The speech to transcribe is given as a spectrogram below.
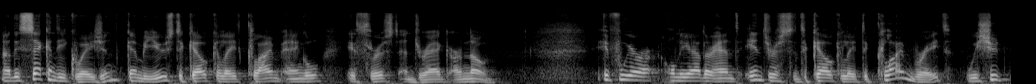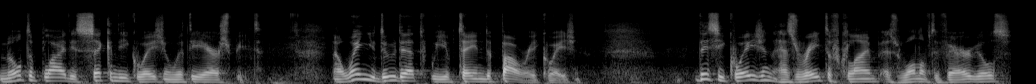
Now this second equation can be used to calculate climb angle if thrust and drag are known. If we are, on the other hand, interested to calculate the climb rate, we should multiply this second equation with the airspeed. Now when you do that, we obtain the power equation. This equation has rate of climb as one of the variables,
